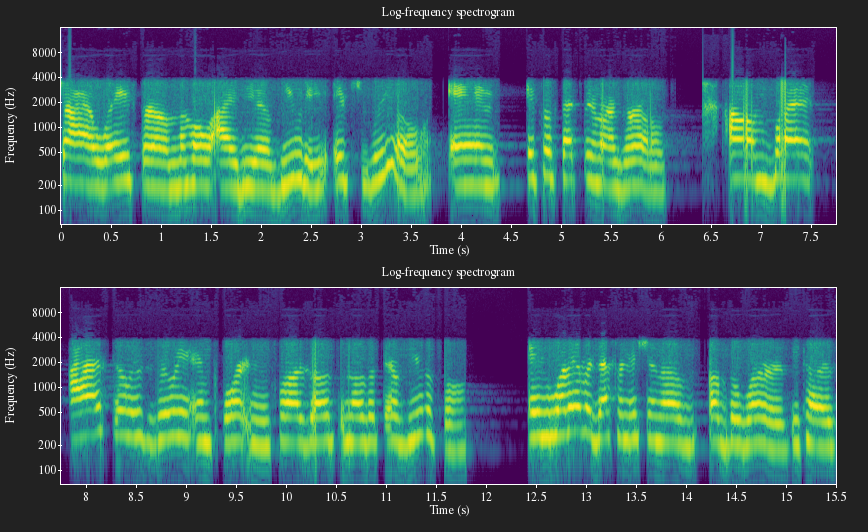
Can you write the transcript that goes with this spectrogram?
shy away from the whole idea of beauty, it's real and it's affecting our girls. Um, but I feel it's really important for our girls to know that they're beautiful in whatever definition of, of the word, because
